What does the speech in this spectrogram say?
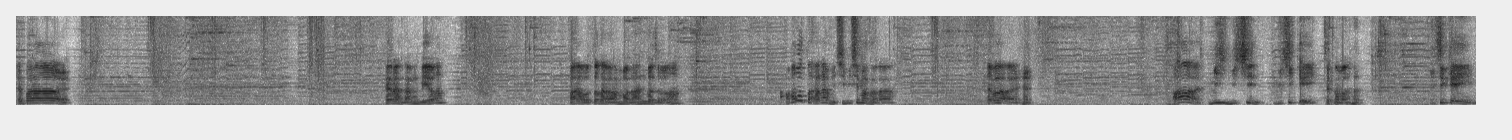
제발. 테란 낭비요? 아 어떠다가 한번 한 거죠. 아무것도 안 하면 심심하잖아. 제발. 아 미친 미친 미친 게임. 잠깐만. 미친 게임.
